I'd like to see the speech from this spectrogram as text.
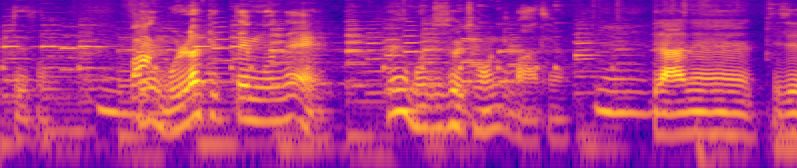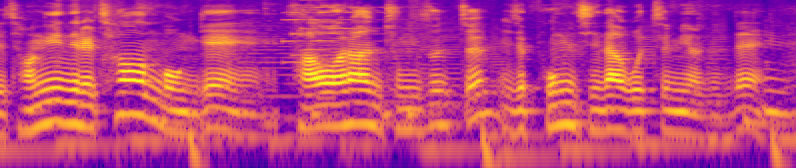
그때도. 그냥 몰랐기 때문에 그냥 먼저 좋아한 게 맞아요. 음. 나는 이제 정인이를 처음 본 게 4월 한 중순쯤 이제 봄 지나고쯤이었는데 음.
